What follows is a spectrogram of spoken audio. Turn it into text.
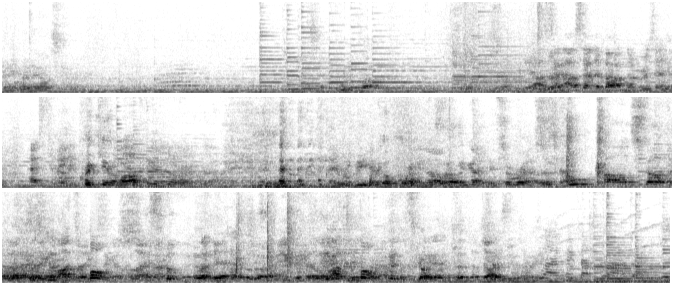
Anybody else? Yeah, I'll send, I'll send the bout numbers and estimated. Quick get them off you, or? Hey, Ruby, go for it. No, you got, it's a rest. It's cool, calm stuff. Lots of bones. Lots of bones. Let's go.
